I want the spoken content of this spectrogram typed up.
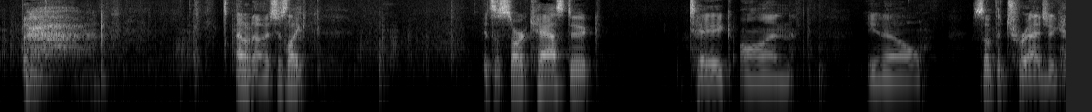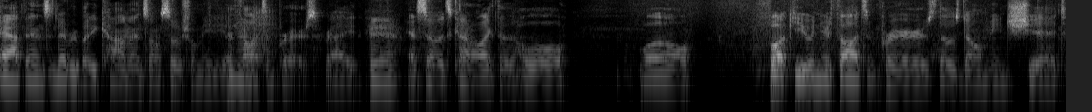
I don't know, it's just like it's a sarcastic take on, you know, something tragic happens and everybody comments on social media, thoughts and prayers, right? yeah, And so it's kind of like the whole, well, fuck you and your thoughts and prayers. Those don't mean shit.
